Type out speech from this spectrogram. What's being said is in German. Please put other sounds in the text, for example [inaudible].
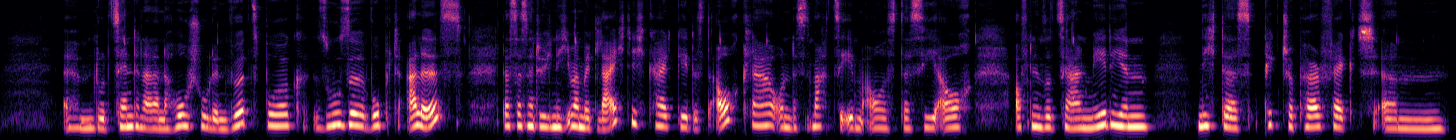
ähm, Dozentin an einer Hochschule in Würzburg. Suse wuppt alles. Dass das natürlich nicht immer mit Leichtigkeit geht, ist auch klar und das macht sie eben aus, dass sie auch auf den sozialen Medien nicht das Picture Perfect ähm,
